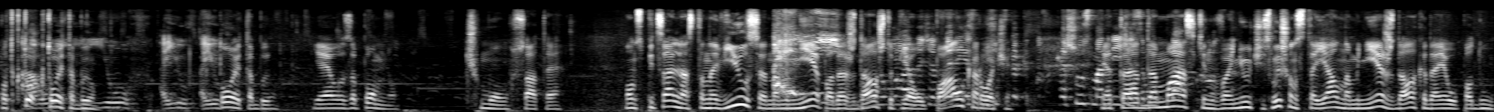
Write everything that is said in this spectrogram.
Вот кто, кто это был? Кто это был? Я его запомнил. Чмо усатое. Он специально остановился на мне, подождал, Ну чтоб я упал, короче. это Адамаскин вонючий. Слышь, он стоял на мне, ждал, когда я упаду.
